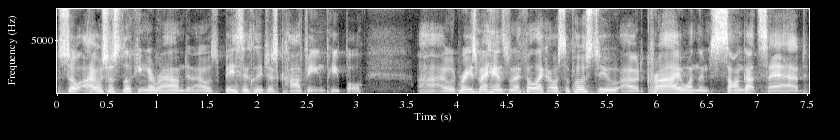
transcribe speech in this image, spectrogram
So I was just looking around and I was basically just copying people. Uh, I would raise my hands when I felt like I was supposed to. I would cry when the song got sad.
